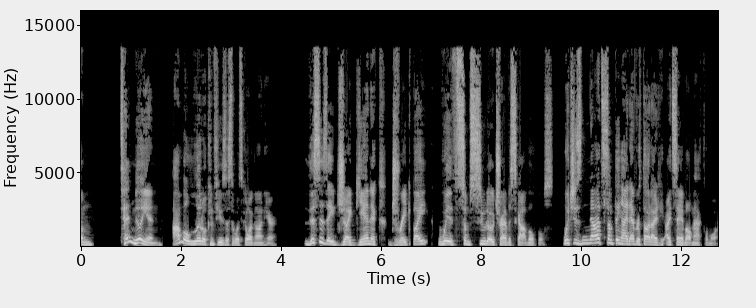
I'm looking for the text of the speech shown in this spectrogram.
um 10 million i'm a little confused as to what's going on here this is a gigantic drake bite with some pseudo travis scott vocals which is not something i'd ever thought i'd, I'd say about macklemore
